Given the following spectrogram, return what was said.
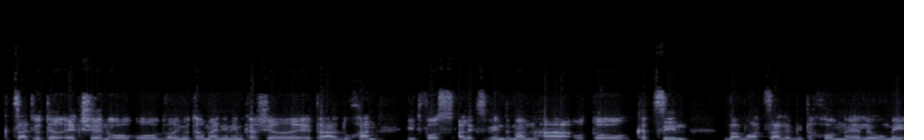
קצת יותר אקשן או, או דברים יותר מעניינים כאשר את הדוכן יתפוס אלכס וינדמן, אותו קצין במועצה לביטחון לאומי,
